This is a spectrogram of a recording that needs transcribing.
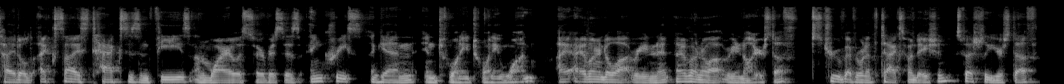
titled Excise Taxes and Fees on Wireless Services Increase Again in 2021. I, I, learned a lot reading it. I learned a lot reading all your stuff. It's true of everyone at the Tax Foundation, especially your stuff.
